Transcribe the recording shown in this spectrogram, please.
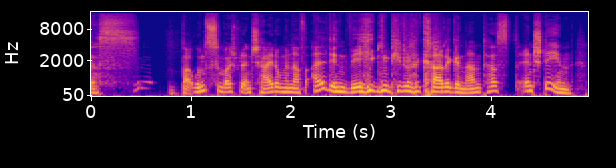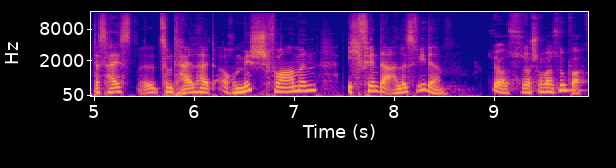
dass bei uns zum Beispiel Entscheidungen auf all den Wegen, die du gerade genannt hast, entstehen. Das heißt, äh, zum Teil halt auch Mischformen. Ich finde alles wieder. Ja, das ist ja schon mal super.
